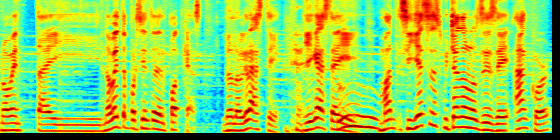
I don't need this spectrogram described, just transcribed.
90, y 90% del podcast. Lo lograste. Llegaste ahí. Uh. Man- si ya estás escuchándonos desde Anchor,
